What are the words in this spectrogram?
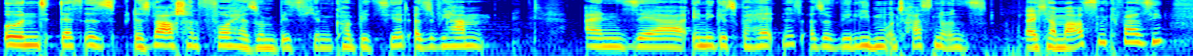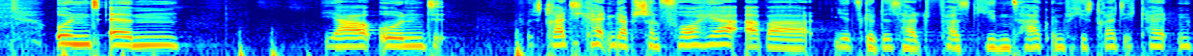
und das ist, das war auch schon vorher so ein bisschen kompliziert. Also wir haben ein sehr inniges Verhältnis, also wir lieben und hassen uns gleichermaßen quasi. Und ähm, ja, und Streitigkeiten gab es schon vorher, aber jetzt gibt es halt fast jeden Tag irgendwelche Streitigkeiten,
